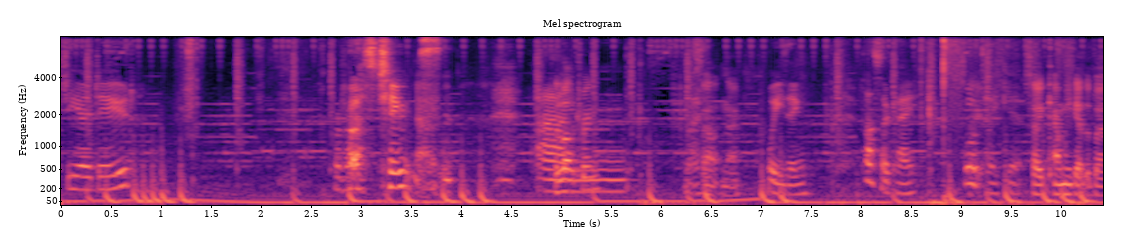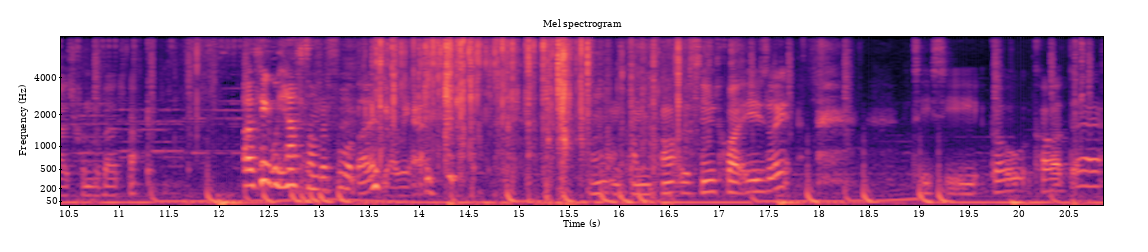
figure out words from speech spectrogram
Geodude, Reverse Jynx, Electric? and no, uh, no. Wheezing. That's okay. We'll take it. So can we get the birds from the birds pack? I think we have done before though. Yeah, we have. Right, I'm coming part. It seems quite easily. TC gold card there.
